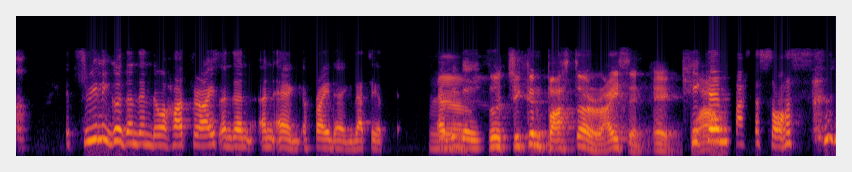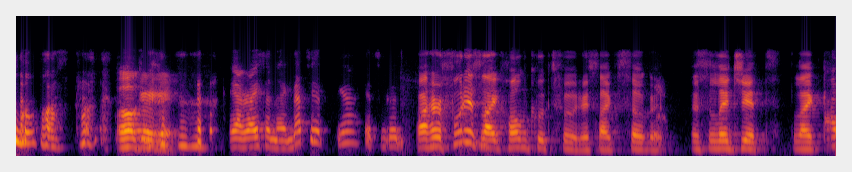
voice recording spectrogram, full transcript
it's really good and then the hot rice and then an egg a fried egg that's it every Yeah. day so chicken pasta rice and egg chicken wow. pasta sauce no pasta okay okay yeah rice and egg that's it yeah it's good But her food is like home cooked food. It's like so good. It's legit. Like i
